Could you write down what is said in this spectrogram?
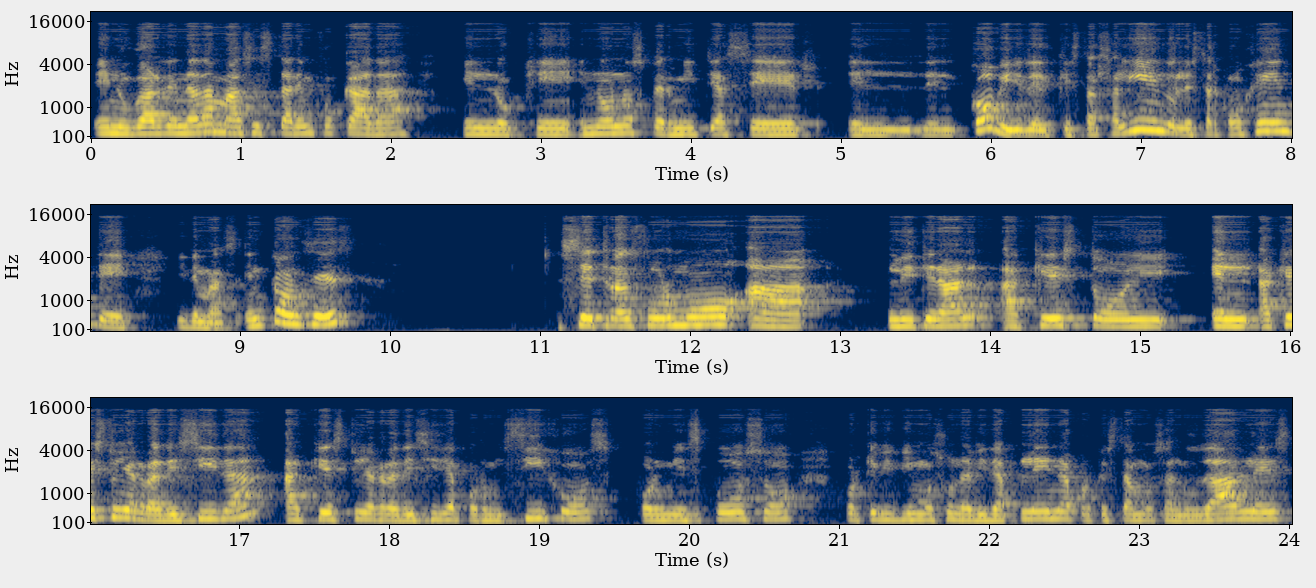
en lugar de nada más estar enfocada en lo que no nos permite hacer el, el, COVID, el que estar saliendo, el estar con gente y demás. Entonces, se transformó a literal a qué estoy, a qué estoy agradecida, a qué estoy agradecida por mis hijos, por mi esposo, porque vivimos una vida plena, porque estamos saludables,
